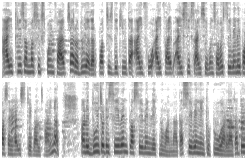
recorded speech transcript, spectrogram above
आई थ्रीसम्म सिक्स पोइन्ट फाइभ छ र दुई हजार पच्चिसदेखि उता I four I five I six I seven सबै सेभेनै पर्सेन्टमा स्टेबल छ होइन? अनि दुईचोटि सेभेन प्लस सेभेन लेख्नुभन्दा त सेभेन इन्टु टू गर्दा त त्यो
